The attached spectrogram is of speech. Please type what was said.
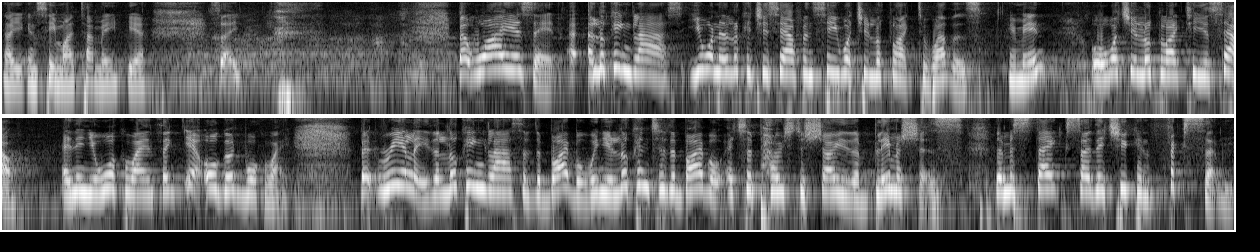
now you can see my tummy. Yeah. So, but why is that? A, a looking glass. You want to look at yourself and see what you look like to others. Amen? Or what you look like to yourself. And then you walk away and think, yeah, all good, walk away. But really, the looking glass of the Bible, when you look into the Bible, it's supposed to show you the blemishes, the mistakes, so that you can fix them.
